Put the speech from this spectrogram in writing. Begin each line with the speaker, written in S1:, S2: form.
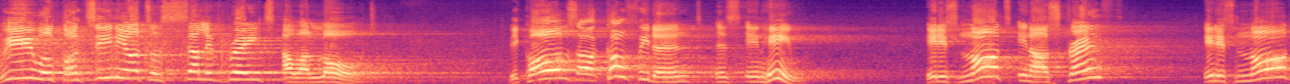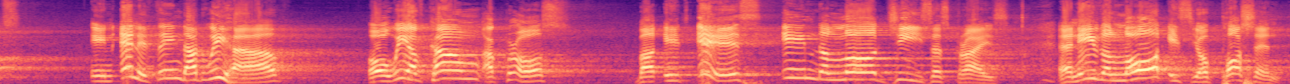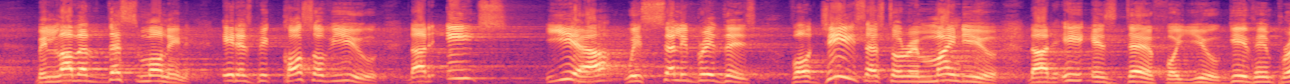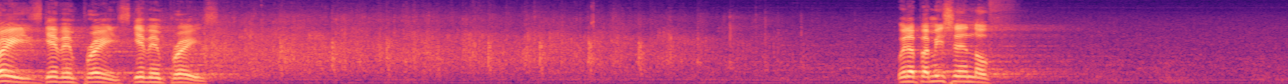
S1: we will continue to celebrate our Lord because our confidence is in Him. It is not in our strength, it is not in anything that we have or we have come across, but it is in the Lord Jesus Christ. And if the Lord is your portion, beloved, this morning, it is because of you that each year we celebrate this. For Jesus to remind you that He is there for you. Give Him praise, give Him praise, give Him praise. With the permission of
